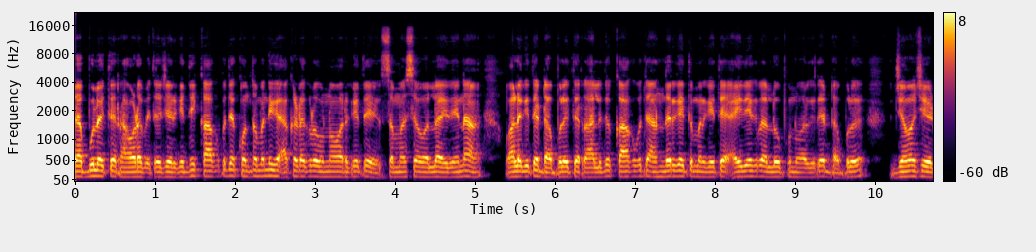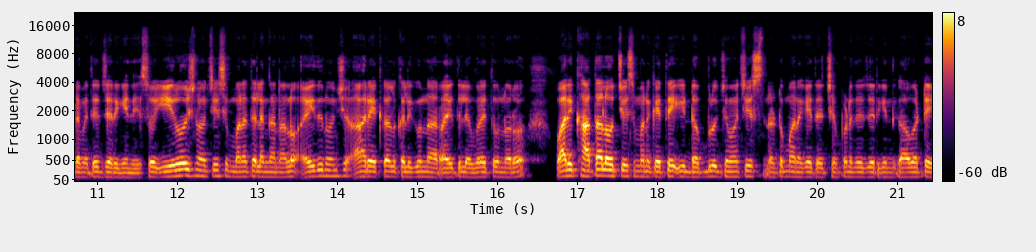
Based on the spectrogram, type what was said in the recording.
డబ్బులు అయితే రావడం అయితే జరిగింది. కాకపోతే కొంతమందికి అక్కడక్కడ ఉన్న వారికైతే సమస్య వల్ల ఏదైనా వాళ్ళకైతే డబ్బులు అయితే రాలేదు. కాకపోతే అందరికైతే మనకైతే ఐదు ఎకరాల లోపు ఉన్న వారికైతే డబ్బులు జమ చేయడం అయితే జరిగింది. సో ఈ రోజున వచ్చేసి మన తెలంగాణలో ఐదు నుంచి ఆరు ఎకరాలు కలిగి ఉన్న రైతులు ఎవరైతే ఉన్నారో వారి ఖాతాలో వచ్చేసి మనకైతే ఈ డబ్బులు జమ చేస్తున్నట్టు మనకైతే చెప్పడం అయితే జరిగింది. కాబట్టి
